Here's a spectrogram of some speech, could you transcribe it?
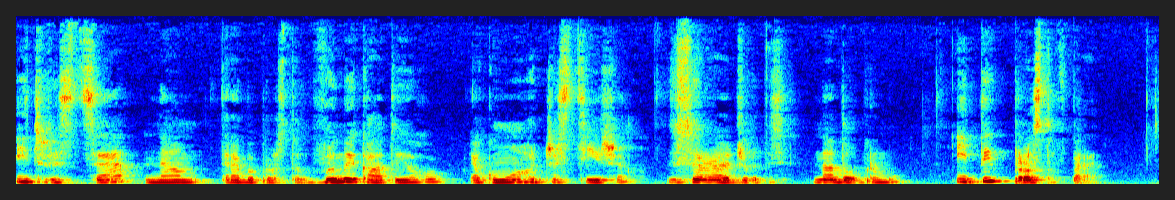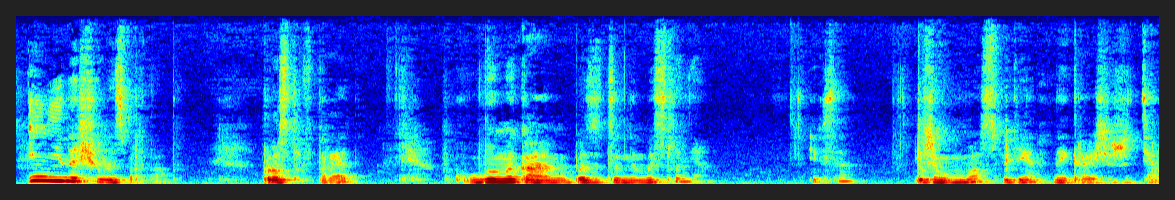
І через це нам треба просто вимикати його якомога частіше, зосереджуватися на доброму і йти просто вперед. І ні на що не звертати. Просто вперед. Вимикаємо позитивне мислення і все. І живемо своє найкраще життя.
